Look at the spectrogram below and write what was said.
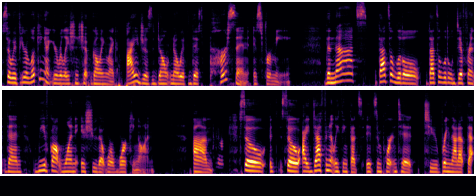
So if you're looking at your relationship going like I just don't know if this person is for me, then that's that's a little that's a little different than we've got one issue that we're working on. Um, so so I definitely think that's it's important to to bring that up. That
